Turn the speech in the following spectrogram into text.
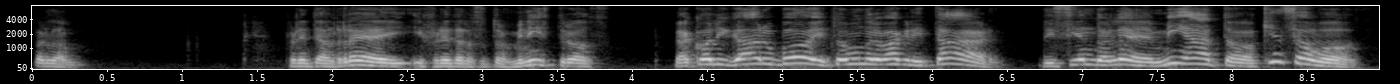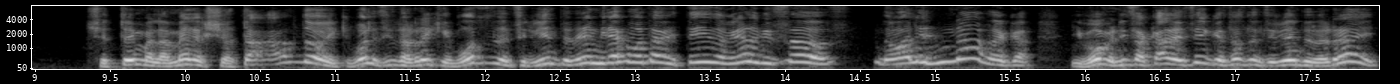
perdón, frente al rey y frente a los otros ministros. Boy, todo el mundo le va a gritar, diciéndole, mi ato, ¿quién sos vos? Y que vos le decís al rey que vos sos el sirviente de él, mirá cómo está vestido, mirá lo que sos, no vales nada acá. Y vos venís acá a decir que sos el sirviente del rey.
